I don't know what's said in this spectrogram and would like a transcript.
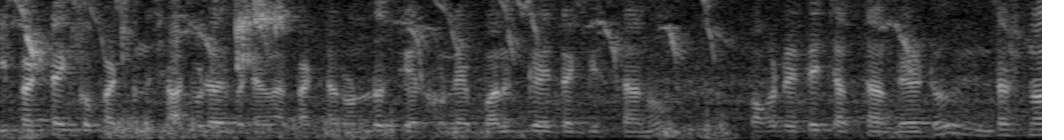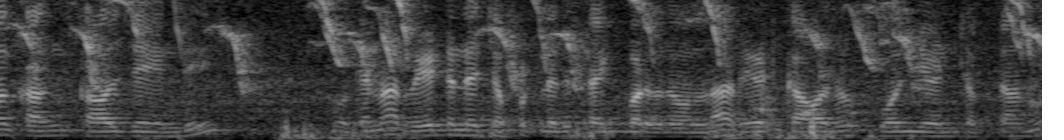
ఈ పెట్ట ఇంకో పెట్టండి షార్ట్ వీడియో పెట్టాను పెట్ట రెండు చేరుకున్నాయి బల్క్గా అయితే తగ్గిస్తాను. ఒకటైతే చెప్తాను రేటు. ఇంట్రెస్ట్ కాల్ చేయండి. ఓకేనా? రేట్ అనేది చెప్పట్లేదు. స్ట్రైక్ పడడం వల్ల రేట్ కావాల్సిన ఫోన్ చేయండి. చెప్తాను.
